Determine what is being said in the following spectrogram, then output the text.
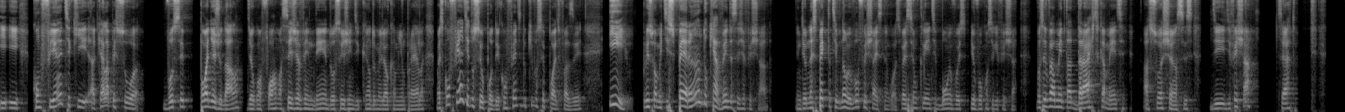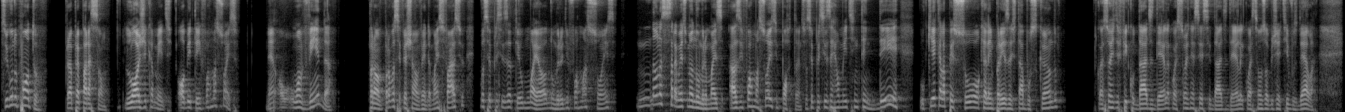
e, e confiante que aquela pessoa você pode ajudá-la de alguma forma, seja vendendo ou seja indicando o melhor caminho para ela, mas confiante do seu poder, confiante do que você pode fazer e principalmente esperando que a venda seja fechada. Entendeu? Na expectativa, não, eu vou fechar esse negócio, vai ser um cliente bom, eu vou, eu vou conseguir fechar. Você vai aumentar drasticamente as suas chances de, de fechar, certo? Segundo ponto para preparação, logicamente, obter informações. Né? Uma venda para você fechar uma venda mais fácil, você precisa ter o maior número de informações. Não necessariamente o meu número, mas as informações importantes. Você precisa realmente entender o que aquela pessoa ou aquela empresa está buscando, quais são as dificuldades dela, quais são as necessidades dela e quais são os objetivos dela.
